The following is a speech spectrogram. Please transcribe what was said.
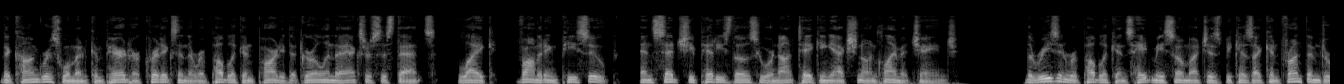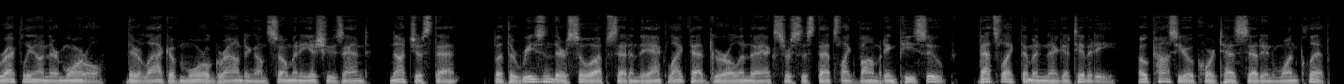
The congresswoman compared her critics in the Republican Party that girl in The Exorcist that's, like, vomiting pea soup, and said she pities those who are not taking action on climate change. The reason Republicans hate me so much is because I confront them directly on their moral, their lack of moral grounding on so many issues and, not just that, but the reason they're so upset and they act like that girl in The Exorcist that's like vomiting pea soup, that's like them and negativity, Ocasio-Cortez said in one clip.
